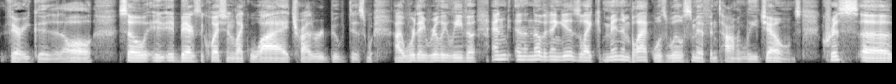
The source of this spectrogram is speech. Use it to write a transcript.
very good at all. So it, it begs the question, like, why try to reboot this? Uh, were they really leaving? And and another thing is, like, Men in Black was Will Smith and Tommy Lee Jones. Chris, uh,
